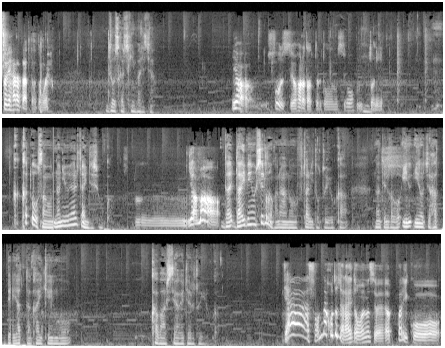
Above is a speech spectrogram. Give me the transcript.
当に腹立ったと思うよ。どうですか、チキンバレちゃん。いや、そうですよ、腹立ってると思いますよ、本当に。か加藤さんは何をやりたいんでしょうか？うーん、いや、まあ、代代弁をしてるのかな、あの二人とというか、なんていうのかこう、い命張ってやった会見をカバーしてあげてるというか。いやー、そんなことじゃないと思いますよ。やっぱりこ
